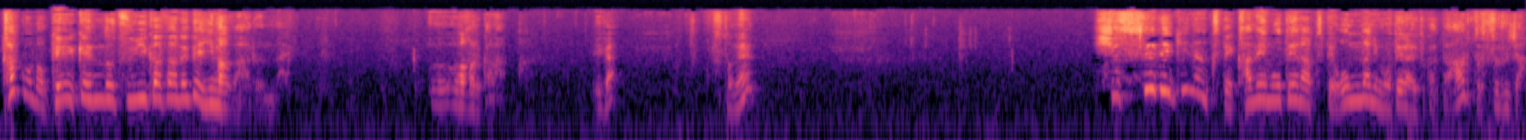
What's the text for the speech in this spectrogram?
過去の経験の積み重ねで今があるんだよ。わかるかな？いいか？そうするとね。出世できなくて金持てなくて女にモテないとかってあるとするじゃん。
